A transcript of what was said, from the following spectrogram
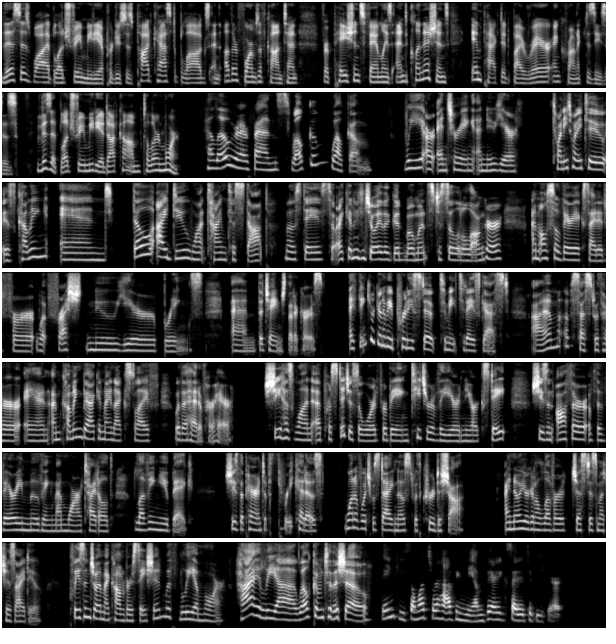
This is why Bloodstream Media produces podcasts, blogs, and other forms of content for patients, families, and clinicians impacted by rare and chronic diseases. Visit bloodstreammedia.com to learn more. Hello, rare friends. Welcome, welcome. We are entering a new year. 2022 is coming, and though I do want time to stop most days so I can enjoy the good moments just a little longer, I'm also very excited for what fresh new year brings and the change that occurs. I think you're going to be pretty stoked to meet today's guest. I'm obsessed with her, and I'm coming back in my next life with a head of her hair. She has won a prestigious award for being Teacher of the Year in New York State. She's an author of the very moving memoir titled Loving You Big. She's the parent of three kiddos, one of which was diagnosed with Cri du. I know you're going to love her just as much as I do. Please enjoy my conversation with Leah Moore. Hi, Leah. Welcome to the show. Thank you so much for having me. I'm very excited to be here.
